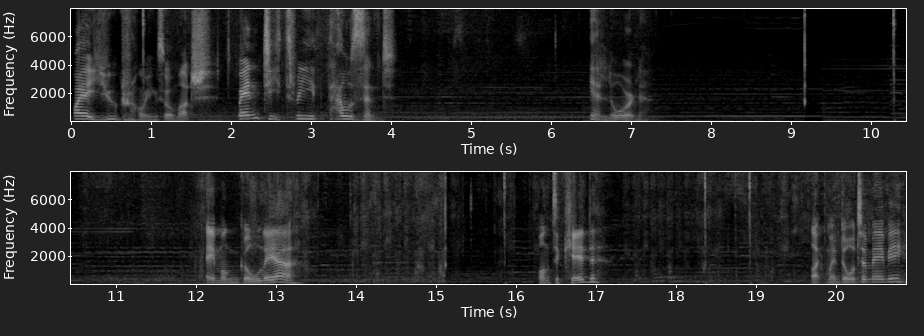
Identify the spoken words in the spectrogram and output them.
Why are you growing so much? 23,000. Yeah, lord. Hey, Mongolia. Want a kid? Like my daughter, maybe?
